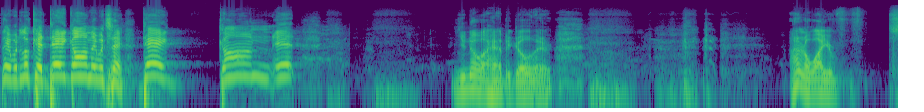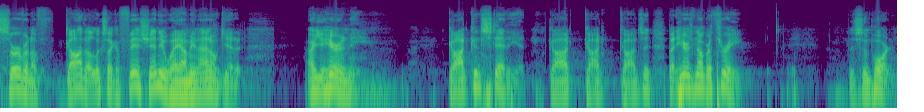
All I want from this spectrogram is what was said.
they would look at Dagon, they would say, Dagon it. You know I had to go there. I don't know why you're serving a God that looks like a fish anyway. I mean, I don't get it. Are you hearing me? God can steady it. God, God, God's in. But here's number three. This is important.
